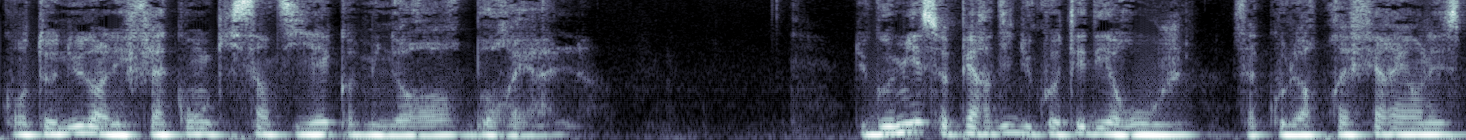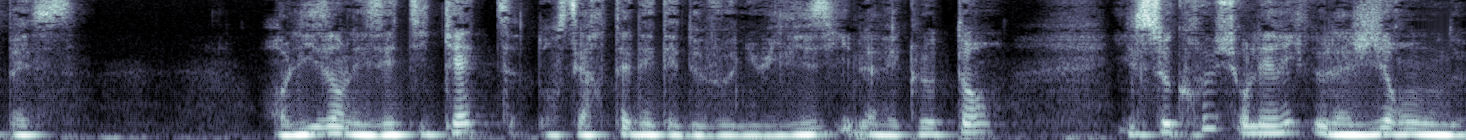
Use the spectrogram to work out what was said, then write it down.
contenus dans les flacons qui scintillaient comme une aurore boréale. Dugommier se perdit du côté des rouges, sa couleur préférée en l'espèce. En lisant les étiquettes, dont certaines étaient devenues illisibles avec le temps, il se crut sur les rives de la Gironde.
